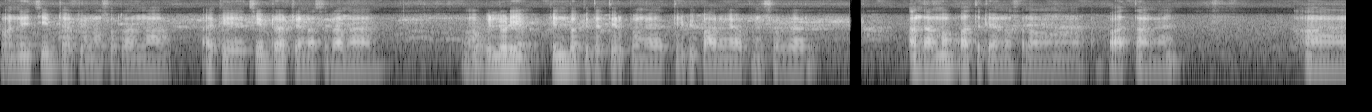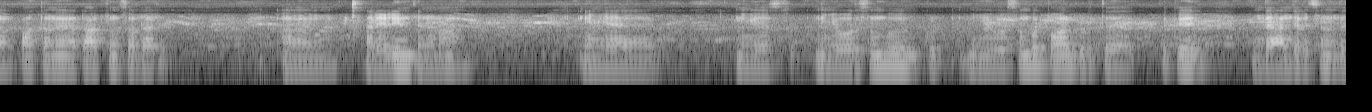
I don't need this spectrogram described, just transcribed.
உடனே சீப் டாக்டர் என்ன சொல்கிறாங்கன்னா அதுக்கு சீப் டாக்டர் என்ன சொல்கிறாங்கன்னா பில்லுடைய பின்பக்கத்தை திருப்புங்க திருப்பி பாருங்கள் அப்படின்னு சொல்கிறாரு அந்த அம்மா பார்த்துட்டு என்ன சொன்னாங்கன்னா பார்த்தாங்க. பார்த்தோன்னே டாக்டர்னு சொல்கிறாரு அதில் எழுதினது என்னென்னா நீங்கள் நீங்கள் நீங்கள் ஒரு சொம்பு நீங்கள் ஒரு சொம்பு பால் கொடுத்ததுக்கு இந்த அஞ்சு லட்சம் வந்து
